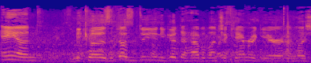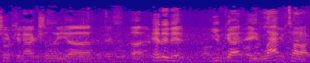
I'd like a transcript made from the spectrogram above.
And because it doesn't do you any good to have a bunch of camera gear unless you can actually uh, uh, edit it. You've got a laptop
